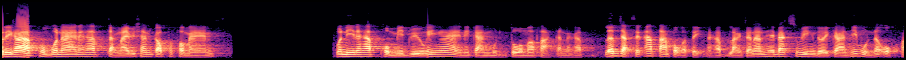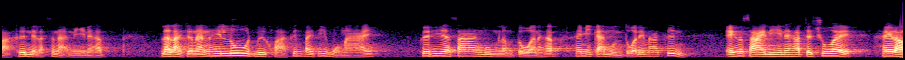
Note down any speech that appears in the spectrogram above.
สวัสดีครับ ผมโบนายนะครับ จาก Night Vision Golf Performance วันนี้นะครับผมมีดริลง่ายๆ ในการหมุนตัวมาฝากกันนะครับ เริ่มจากเซตอัพตามปกตินะครับ หลังจากนั้นให้แบ็กสวิงโดยการที่หมุนหน้าอกขวาขึ้นในลักษณะนี้นะครับ แล้วหลังจากนั้นให้ลูดมือขวาขึ้นไปที่หัวไม้ เพื่อที่จะสร้างมุมลำตัวนะครับ ให้มีการหมุนตัวได้มากขึ้นเอ็กซ์ไซส์นี้นะครับจะช่วยให้เรา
